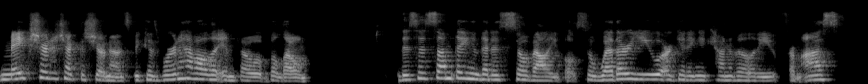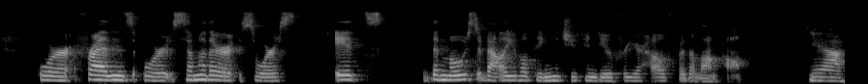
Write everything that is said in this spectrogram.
make sure to check the show notes because we're going to have all the info below. This is something that is so valuable. So, whether you are getting accountability from us or friends or some other source, it's the most valuable thing that you can do for your health for the long haul. Yeah.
